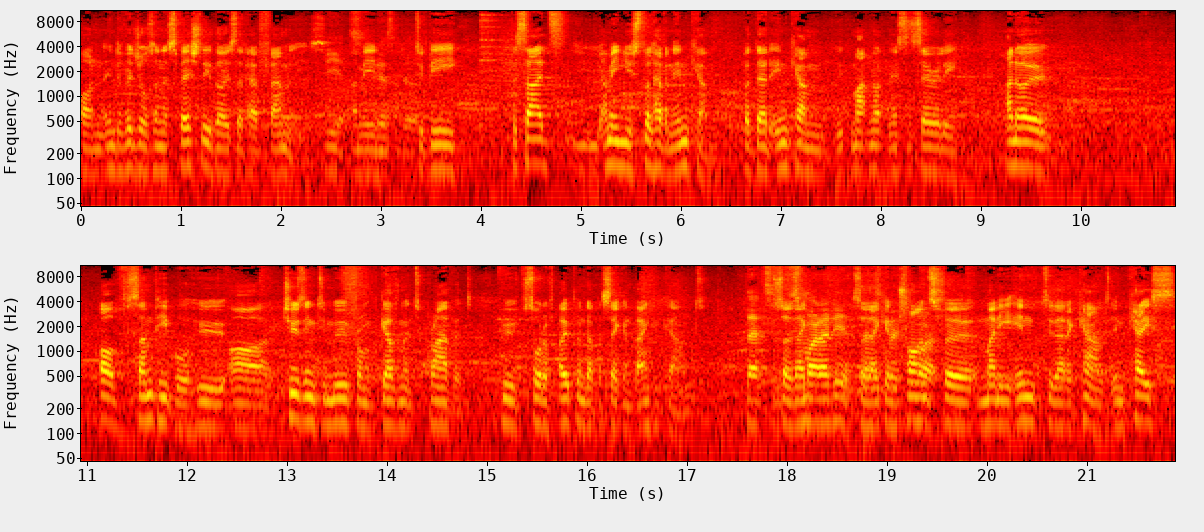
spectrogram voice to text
on individuals and especially those that have families. Yes, I mean, yes, to be besides I mean you still have an income, but that income it might not necessarily I know of some people who are choosing to move from government to private who've sort of opened up a second bank account That's a so they smart idea. so That's they can very smart. transfer money into that account in case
